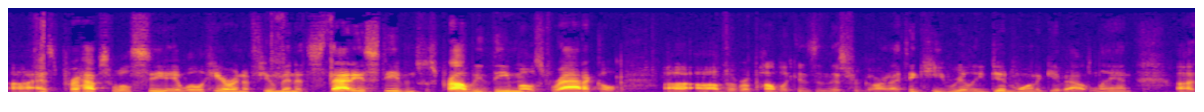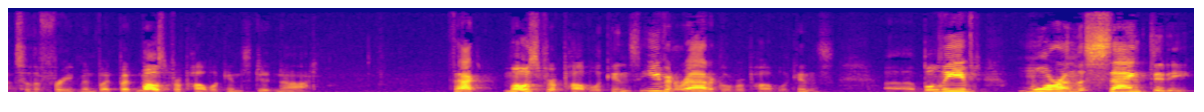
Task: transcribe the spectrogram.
Uh, as perhaps we'll see, we'll hear in a few minutes, Thaddeus Stevens was probably the most radical uh, of the Republicans in this regard. I think he really did want to give out land uh, to the freedmen, but, but most Republicans did not. In fact, most Republicans, even radical Republicans, uh, believed more in the sanctity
